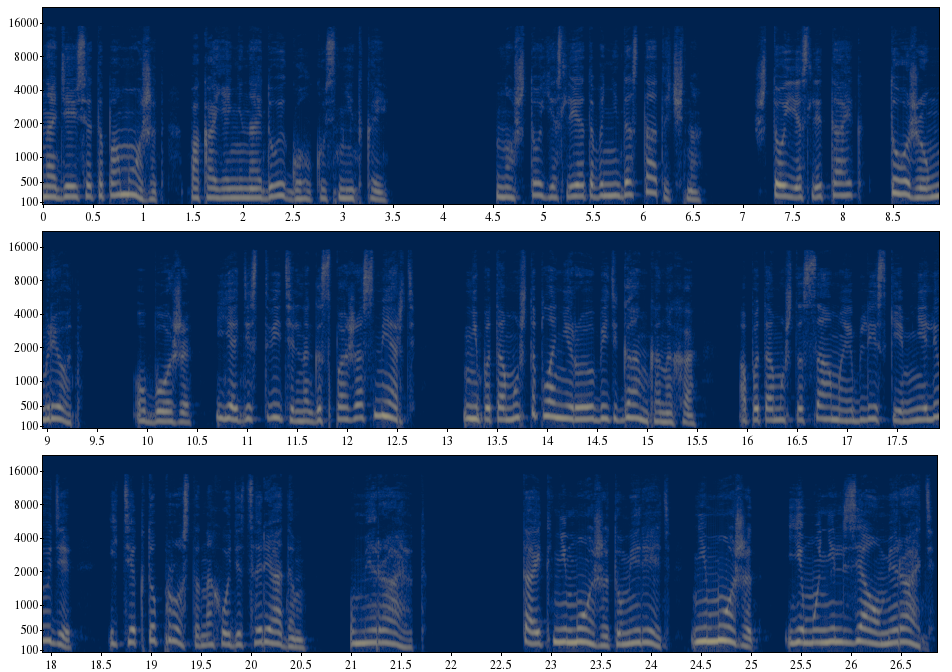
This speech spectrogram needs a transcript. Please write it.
Надеюсь, это поможет, пока я не найду иголку с ниткой. Но что, если этого недостаточно? Что, если Тайк тоже умрет? О боже, я действительно госпожа смерть. Не потому что планирую убить Ганканаха, а потому что самые близкие мне люди и те, кто просто находится рядом, умирают. Тайк не может умереть, не может, ему нельзя умирать.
